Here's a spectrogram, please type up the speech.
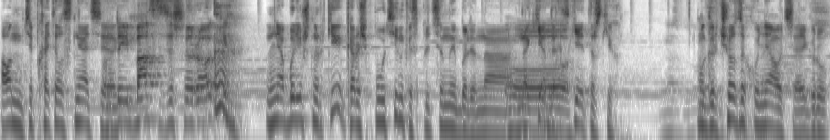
А он, типа, хотел снять... э, доебался за широких. У меня были шнурки, короче, паутинкой сплетены были на, на кедах скейтерских. Он говорит, что за хуйня у тебя? Я говорю,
